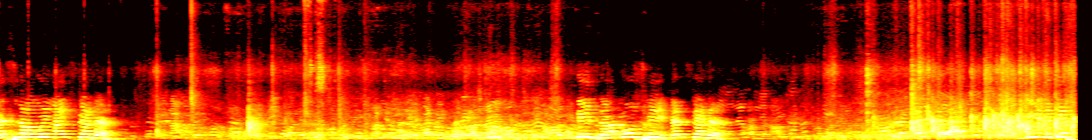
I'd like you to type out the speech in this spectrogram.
எஸ் ராகுல் நைன்த் ஸ்டாண்டர்ட் டி தர்மஸ்ரீ டென்த் ஸ்டாண்டர்ட் டி நிதிஷ்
